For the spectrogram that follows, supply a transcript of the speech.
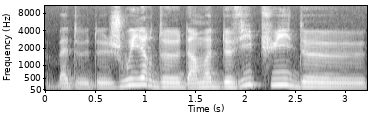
bah, de, jouir d'un mode de vie, puis de,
